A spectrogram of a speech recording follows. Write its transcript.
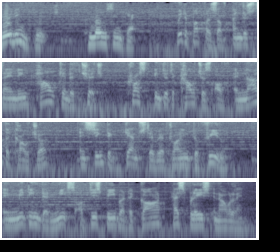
building bridge, closing gap. with the purpose of understanding how can the church cross into the cultures of another culture and seeing the gaps that we are trying to fill in meeting the needs of these people that God has placed in our land.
